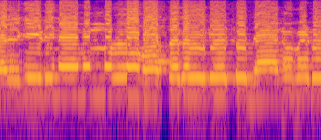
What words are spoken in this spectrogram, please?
നൽകിയിടിനാമെന്നുള്ള വാർത്തകൾ കേട്ടു ഞാനുമിടൂ.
